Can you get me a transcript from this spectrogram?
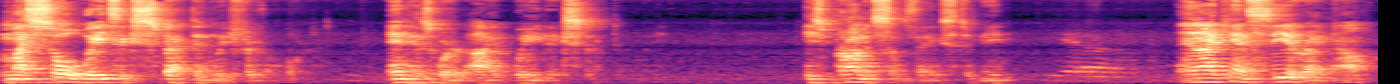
My soul waits expectantly for the Lord. In His word, I wait expectantly. He's promised some things to me. Yeah. And I can't see it right now.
